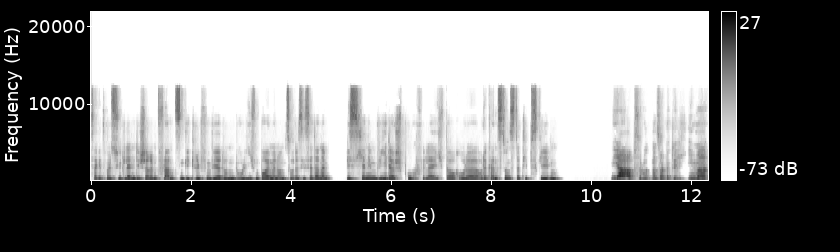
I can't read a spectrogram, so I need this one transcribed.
ich sage jetzt mal, südländischeren Pflanzen gegriffen wird und Olivenbäumen und so. Das ist ja dann ein bisschen im Widerspruch vielleicht auch. Oder, oder kannst du uns da Tipps geben? Ja, absolut. Man sollte natürlich immer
